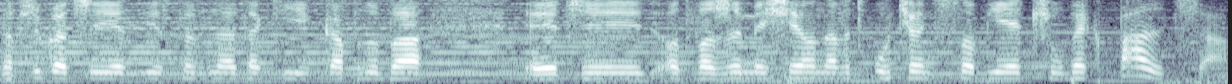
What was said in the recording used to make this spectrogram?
na przykład czy jest, pewna taka próba, y, czy odważymy się nawet uciąć sobie czubek palca.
